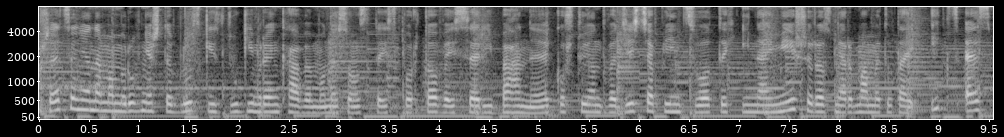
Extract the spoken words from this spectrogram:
Przecenione mamy również te bluzki z długim rękawem. One są z tej sportowej serii Bany. Kosztują 25 zł i najmniejszy rozmiar mamy tutaj XS,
